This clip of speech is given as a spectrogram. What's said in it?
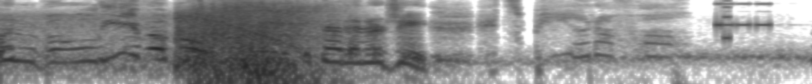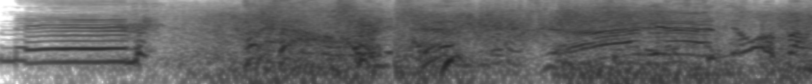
Unbelievable! Look at that energy. It's beautiful. Man. I know about?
